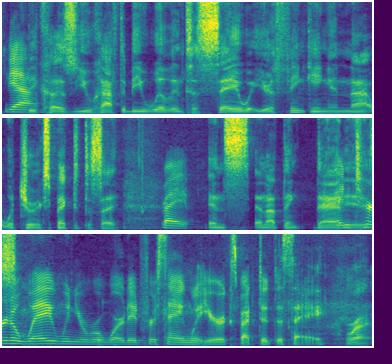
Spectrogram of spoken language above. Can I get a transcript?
yeah. because you have to be willing to say what you're thinking and not what you're expected to say. Right. And and I think that And is- turn away when you're rewarded for saying what you're expected to say. right.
